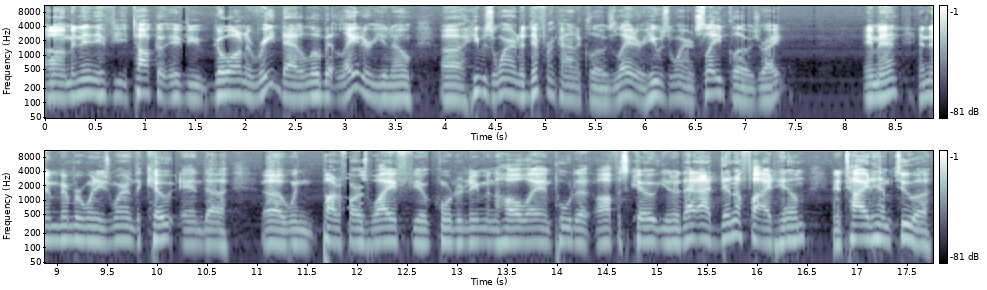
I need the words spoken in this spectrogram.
Um, and then if you talk, if you go on to read that a little bit later, you know, uh, he was wearing a different kind of clothes later. He was wearing slave clothes, right? Amen. And then remember when he's wearing the coat and uh, uh, when Potiphar's wife, you know, cornered him in the hallway and pulled off his coat, you know, that identified him and tied him to a,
